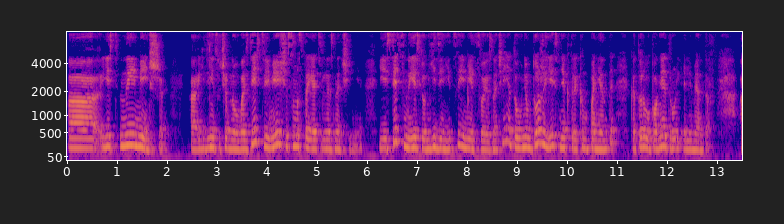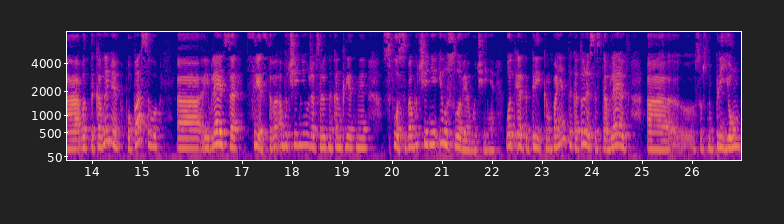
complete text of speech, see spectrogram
а, есть наименьшая а, единица учебного воздействия, имеющая самостоятельное значение. И, естественно, если он единица и имеет свое значение, то в нем тоже есть некоторые компоненты, которые выполняют роль элементов. А вот таковыми по Пасову а, является средства обучения, уже абсолютно конкретные, способы обучения и условия обучения. Вот это три компонента, которые составляют, а, собственно, прием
